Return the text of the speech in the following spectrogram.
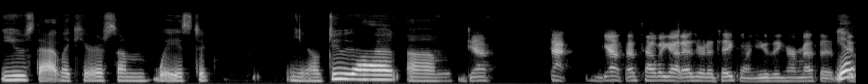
use that like here are some ways to you know do that. Um yeah that yeah that's how we got ezra to take one using her method. Yeah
